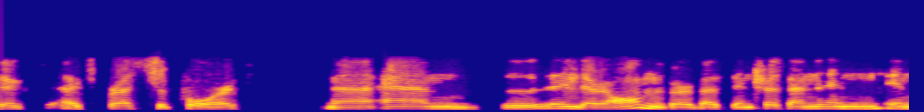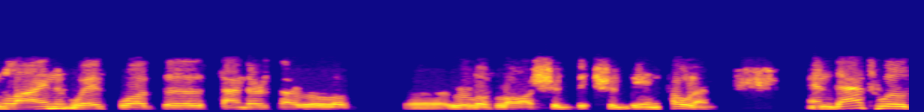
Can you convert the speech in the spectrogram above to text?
to ex- express support uh, and uh, in their own very best interest and in, in line with what the standards and rule of uh, rule of law should be should be in Poland. And that will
